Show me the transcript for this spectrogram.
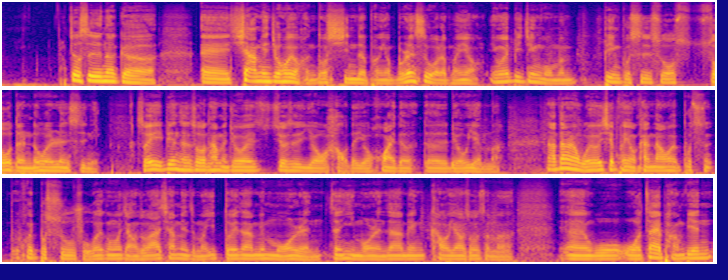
就是那个，诶、下面就会有很多新的朋友，不认识我的朋友，因为毕竟我们并不是说所有的人都会认识你，所以变成说他们就会就是有好的有坏的的留言嘛。那当然，我有一些朋友看到会不是会不舒服，会跟我讲说啊，下面怎么一堆在那边磨人，正义磨人在那边靠腰说什么？呃，我我在旁边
